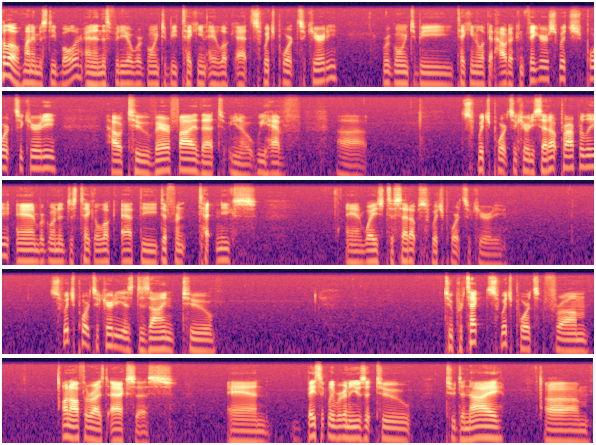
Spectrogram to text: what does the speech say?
Hello, my name is Steve Bowler and in this video we're going to be taking a look at switch port security. We're going to be taking a look at how to configure switch port security, how to verify that you know we have uh, switch port security set up properly and we're going to just take a look at the different techniques and ways to set up switch port security. Switch port security is designed to to protect switch ports from unauthorized access. And basically we're going to use it to to deny um,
